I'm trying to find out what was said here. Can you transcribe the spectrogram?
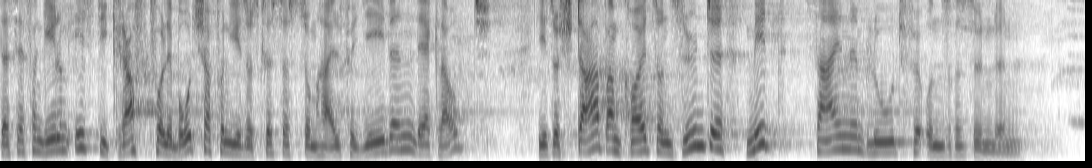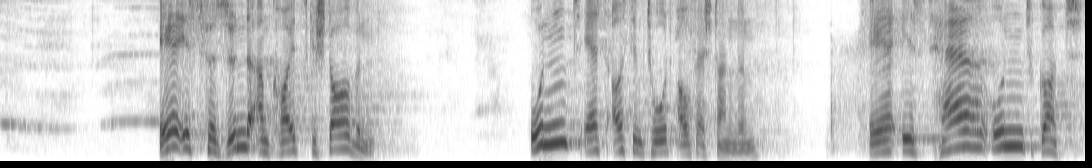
Das Evangelium ist die kraftvolle Botschaft von Jesus Christus zum Heil für jeden, der glaubt. Jesus starb am Kreuz und sühnte mit seinem Blut für unsere Sünden. Er ist für Sünde am Kreuz gestorben. Und er ist aus dem Tod auferstanden. Er ist Herr und Gott.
